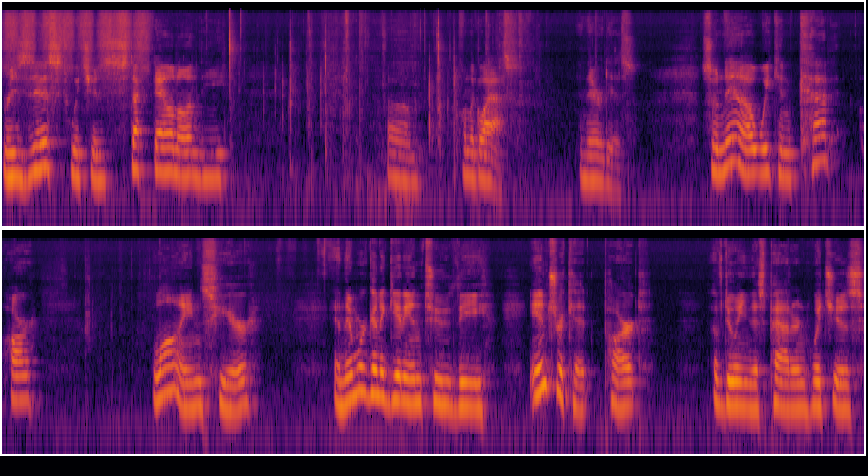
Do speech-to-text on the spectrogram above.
resist, which is stuck down on the um, on the glass, and there it is. So now we can cut our lines here, and then we're going to get into the intricate part of doing this pattern, which is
